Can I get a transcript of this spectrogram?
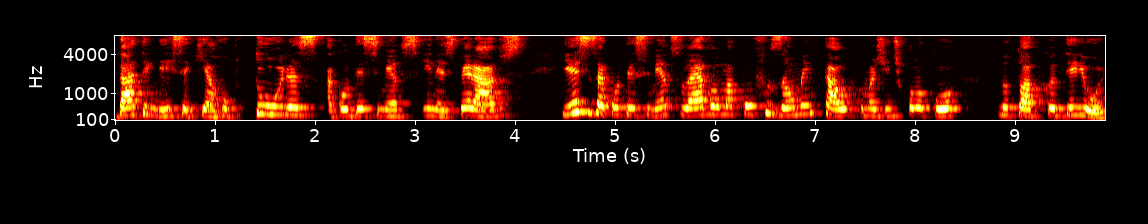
dá tendência aqui a rupturas, acontecimentos inesperados, e esses acontecimentos levam a uma confusão mental, como a gente colocou no tópico anterior.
